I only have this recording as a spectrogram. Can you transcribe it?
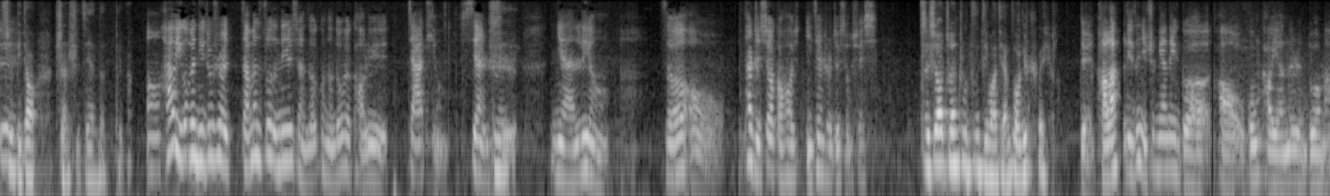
是比较省时间的，对吧？嗯，还有一个问题就是，咱们做的那些选择可能都会考虑家庭、现实、年龄、择偶。他只需要搞好一件事就行，学习。只需要专注自己往前走就可以了。对，好了，李子，你身边那个考公考研的人多吗？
